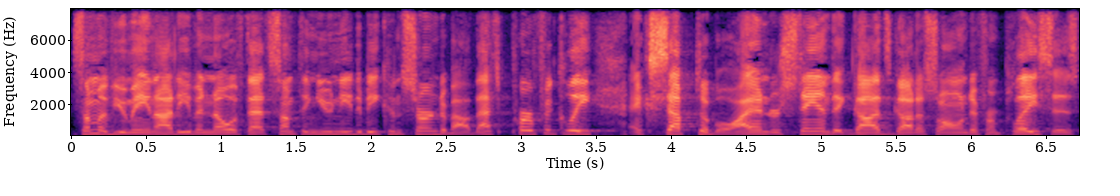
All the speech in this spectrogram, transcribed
Some of you may not even know if that's something you need to be concerned about. That's perfectly acceptable. I understand that God's got us all in different places,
